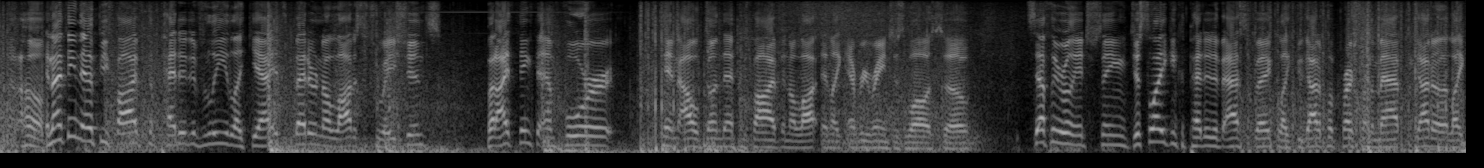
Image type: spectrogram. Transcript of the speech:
Uh, and I think the MP5 competitively, like, yeah, it's better in a lot of situations. But I think the M4 can outgun the MP5 in a lot, in like every range as well. So it's definitely really interesting. Just like in competitive aspect, like you got to put pressure on the map. You got to like,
